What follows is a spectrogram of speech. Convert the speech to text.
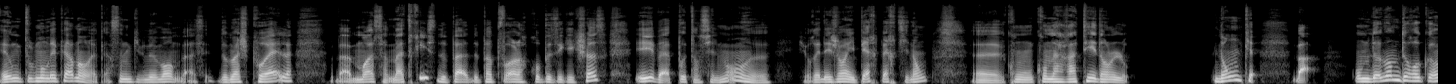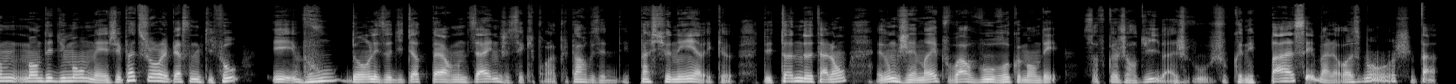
et donc tout le monde est perdant. La personne qui me demande bah c'est dommage pour elle, bah moi ça m'attriste de pas de pas pouvoir leur proposer quelque chose, et bah potentiellement il y aurait des gens hyper pertinents qu'on qu'on a raté dans le lot. Donc, bah, on me demande de recommander du monde, mais j'ai pas toujours les personnes qu'il faut. Et vous, dans les auditeurs de Parent Design, je sais que pour la plupart vous êtes des passionnés avec euh, des tonnes de talents, et donc j'aimerais pouvoir vous recommander Sauf qu'aujourd'hui, bah, je vous, je vous connais pas assez, malheureusement. Hein. Je suis pas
